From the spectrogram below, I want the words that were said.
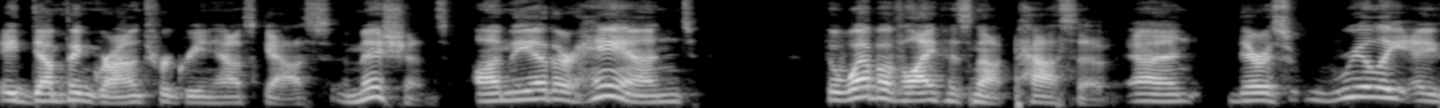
a dumping ground for greenhouse gas emissions. On the other hand, the web of life is not passive. And there's really a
